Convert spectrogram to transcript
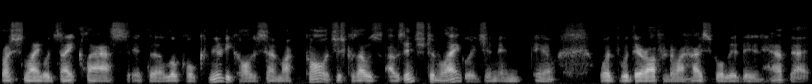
Russian language night class at the local community college Santa Monica College just because I was I was interested in language and, and you know what what they're offering to my high school they, they didn't have that.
